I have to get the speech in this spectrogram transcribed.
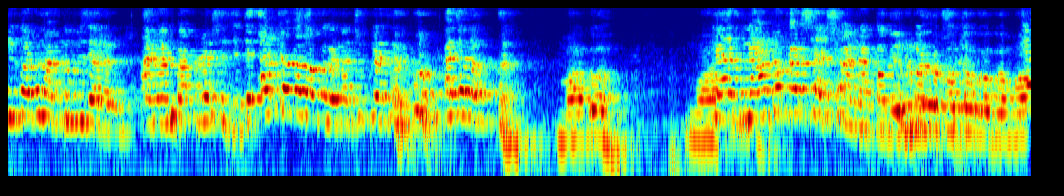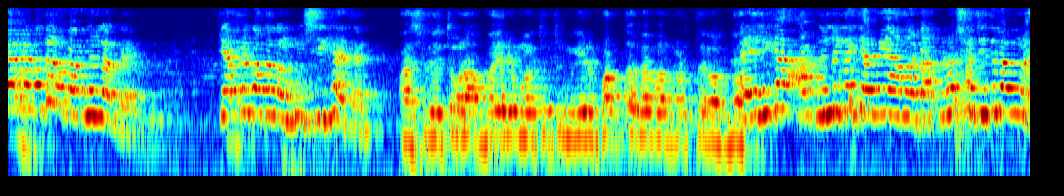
কি করবেন আপনি বুঝালেন আমি আমার বাপের বাসায় যেতে একটা কথা বলবেন না চুপ করে থাকেন আচ্ছা চলো। মা গো মা হ্যাঁ, নাটক আর শেষ হয় না কত একটা কথা মা। কেমন কথা হবে আপনার লাগবে কথা বলুন শিখা যান। আসলে আব্বাইয়ের মতো তুমি এর পার্তা ব্যবহার করতে বাবা এই লিগা আপনি লিগা কি আমি আমার বাপের যেতে পারব না?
